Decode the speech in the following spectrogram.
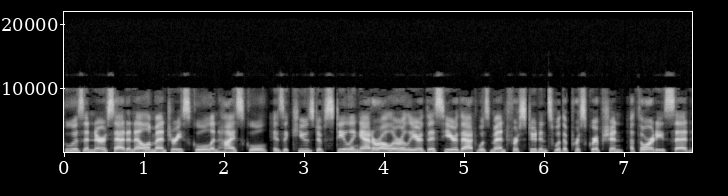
who is a nurse at an elementary school and high school, is accused of stealing Adderall earlier this year that was meant for students with a prescription, authorities said.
